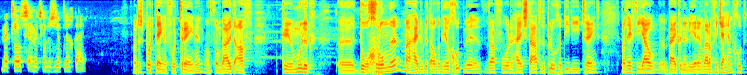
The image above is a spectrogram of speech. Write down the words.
met trots en met veel plezier op terugkijk. Wat is Portengen voor trainer? Want van buitenaf kun je moeilijk doorgronden, maar hij doet het altijd heel goed waarvoor hij staat, de ploegen die hij traint. Wat heeft hij jou bij kunnen leren en waarom vind jij hem goed?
